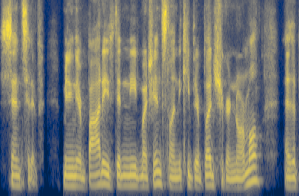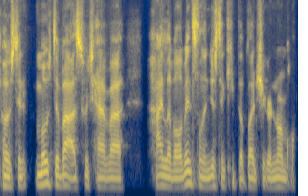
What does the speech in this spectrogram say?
sensitive meaning their bodies didn't need much insulin to keep their blood sugar normal as opposed to most of us which have a high level of insulin just to keep the blood sugar normal.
